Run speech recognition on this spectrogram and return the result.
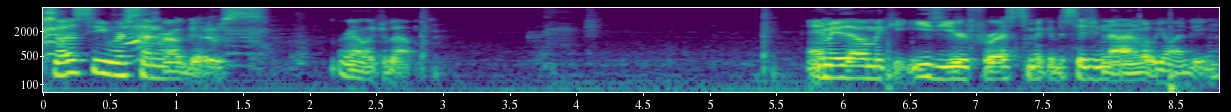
So let's see where Sunrail goes. We're gonna look it up. And maybe that will make it easier for us to make a decision on what we want to do.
